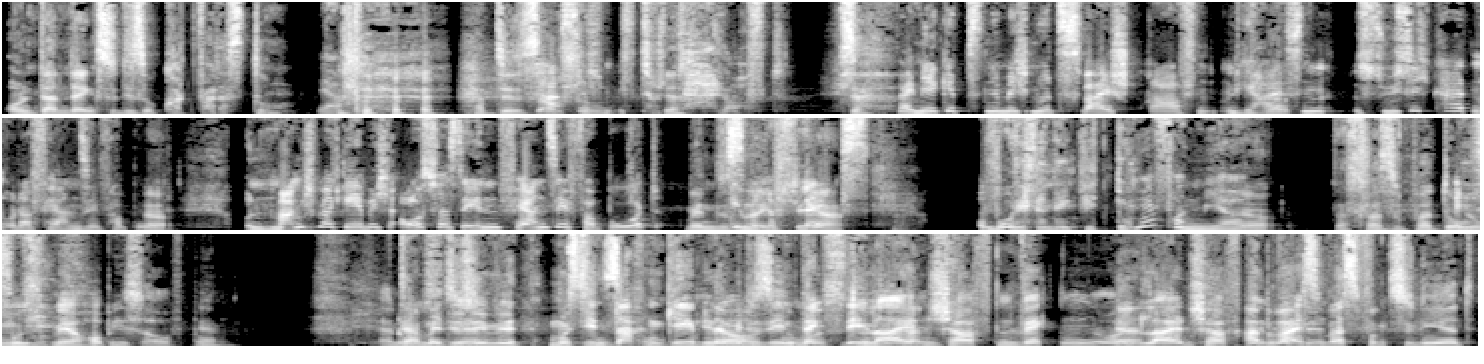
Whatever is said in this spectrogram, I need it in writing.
und dann denkst du dir so, Gott, war das dumm. Ja, Habt ihr das auch hasse ich schon? mich Ja. total oft. Ich Bei mir gibt es nämlich nur zwei Strafen und die heißen Süßigkeiten oder Fernsehverbot. Ja. Und manchmal gebe ich aus Versehen Fernsehverbot im Reflex, obwohl ich dann denke, wie dumm von mir. ja, das war super dumm. Du musst mehr Hobbys aufbauen. Ja, du damit du musst sie, mehr- musst ihnen Sachen geben, genau, damit du sie du musst wegnehmen. Leidenschaften wecken und Ja. Leidenschaften Aber weißt du, entwickeln. was funktioniert?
